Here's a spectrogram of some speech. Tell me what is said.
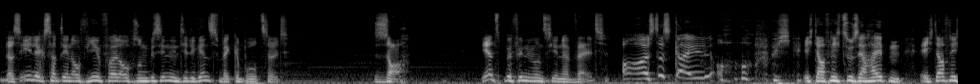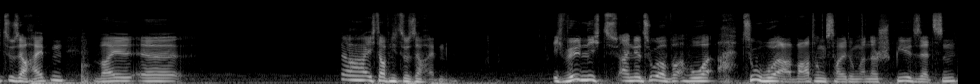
Das Elex hat den auf jeden Fall auch so ein bisschen Intelligenz weggebrutzelt. So. Jetzt befinden wir uns hier in der Welt. Oh, ist das geil. Oh, ich, ich darf nicht zu sehr hypen. Ich darf nicht zu sehr hypen, weil, äh... Oh, ich darf nicht zu sehr hypen. Ich will nicht eine zu hohe, ah, zu hohe Erwartungshaltung an das Spiel setzen,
